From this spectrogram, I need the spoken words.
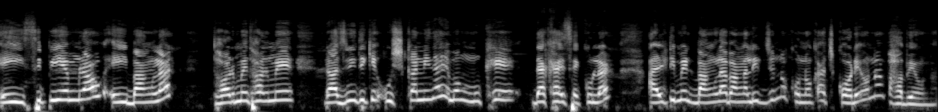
এই সিপিএমরাও এই বাংলার ধর্মে ধর্মে রাজনীতিকে উস্কানি দেয় এবং মুখে দেখায় সেকুলার। আলটিমেট বাংলা বাঙালির জন্য কোনো কাজ করেও না, ভাবেও না।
